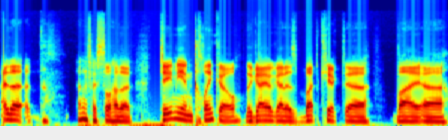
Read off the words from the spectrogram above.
I, uh, I don't know if I still have that. Damian Klinko, the guy who got his butt kicked uh, by uh,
